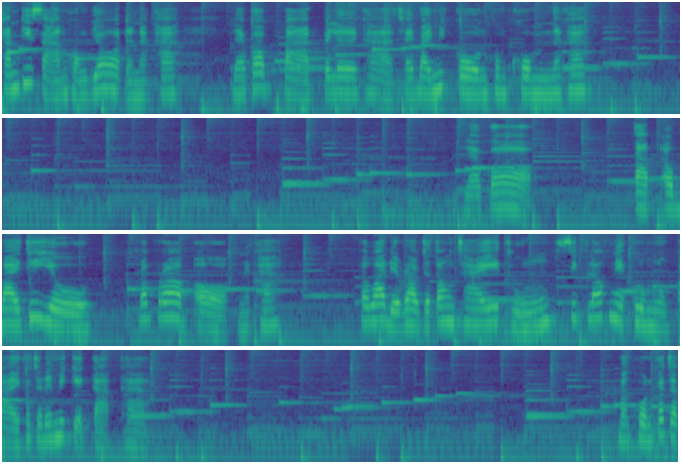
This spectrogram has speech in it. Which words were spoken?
ชั้นที่ 3 ของยอดนะคะ แล้วก็ปาดไปเลยค่ะ ใช้ใบมีดโกนคมๆนะคะ แล้วก็ตัดเอาใบที่อยู่รอบๆออกนะคะ เพราะว่าเดี๋ยวเราจะต้องใช้ถุงซิปล็อกเนี่ยคลุมลงไปเขาจะได้ไม่เกะกะค่ะ บางคนก็จะ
